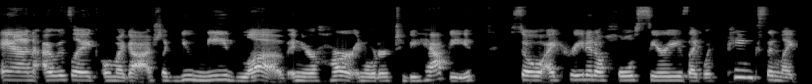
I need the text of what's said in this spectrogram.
And I was like, oh my gosh, like you need love in your heart in order to be happy. So I created a whole series like with pinks and like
